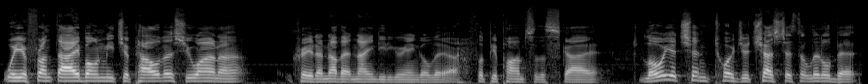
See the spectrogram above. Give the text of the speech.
where your front thigh bone meets your pelvis, you want to create another 90 degree angle there. Flip your palms to the sky. Lower your chin towards your chest just a little bit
